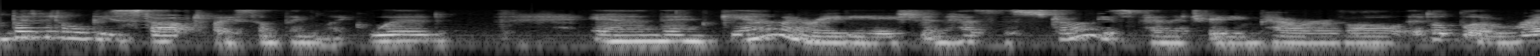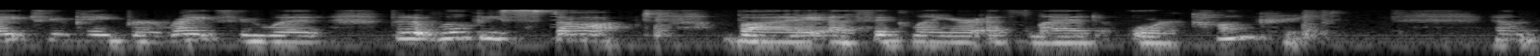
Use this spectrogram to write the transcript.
but it'll be stopped by something like wood. And then gamma radiation has the strongest penetrating power of all. It'll blow right through paper, right through wood, but it will be stopped by a thick layer of lead or concrete. Now,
